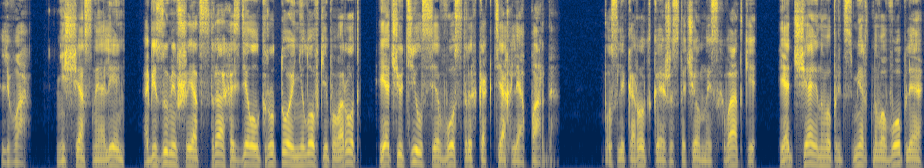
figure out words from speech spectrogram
льва. Несчастный олень, обезумевший от страха, сделал крутой неловкий поворот и очутился в острых когтях леопарда. После короткой ожесточенной схватки и отчаянного предсмертного вопля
